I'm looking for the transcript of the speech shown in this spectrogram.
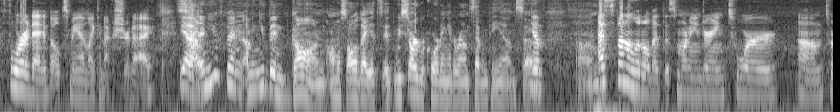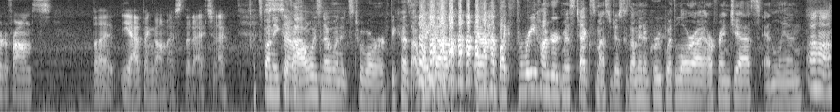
Four a day built me in like an extra day. Yeah, So- and you've been. I mean, you've been gone almost all day. It's. It, we started recording at around seven p.m. So. Yep. Um, I spun a little bit this morning during tour, um, Tour de France, but yeah, I've been gone most of the day today. It's funny because so- I always know when it's tour because I wake up and I have like three hundred missed text messages because I'm in a group with Laura, our friend Jess, and Lynn. Uh huh.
